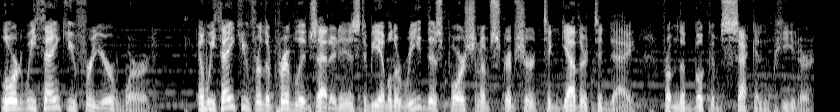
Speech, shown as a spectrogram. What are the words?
Lord, we thank you for your word. And we thank you for the privilege that it is to be able to read this portion of Scripture together today from the book of Second Peter.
